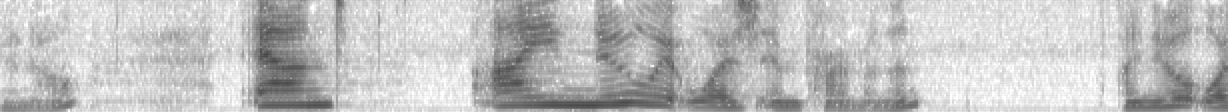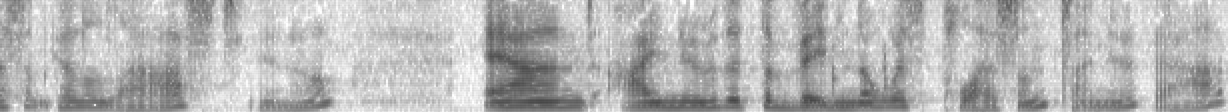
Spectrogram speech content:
you know. And I knew it was impermanent. I knew it wasn't going to last, you know. And I knew that the Vedana was pleasant. I knew that.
